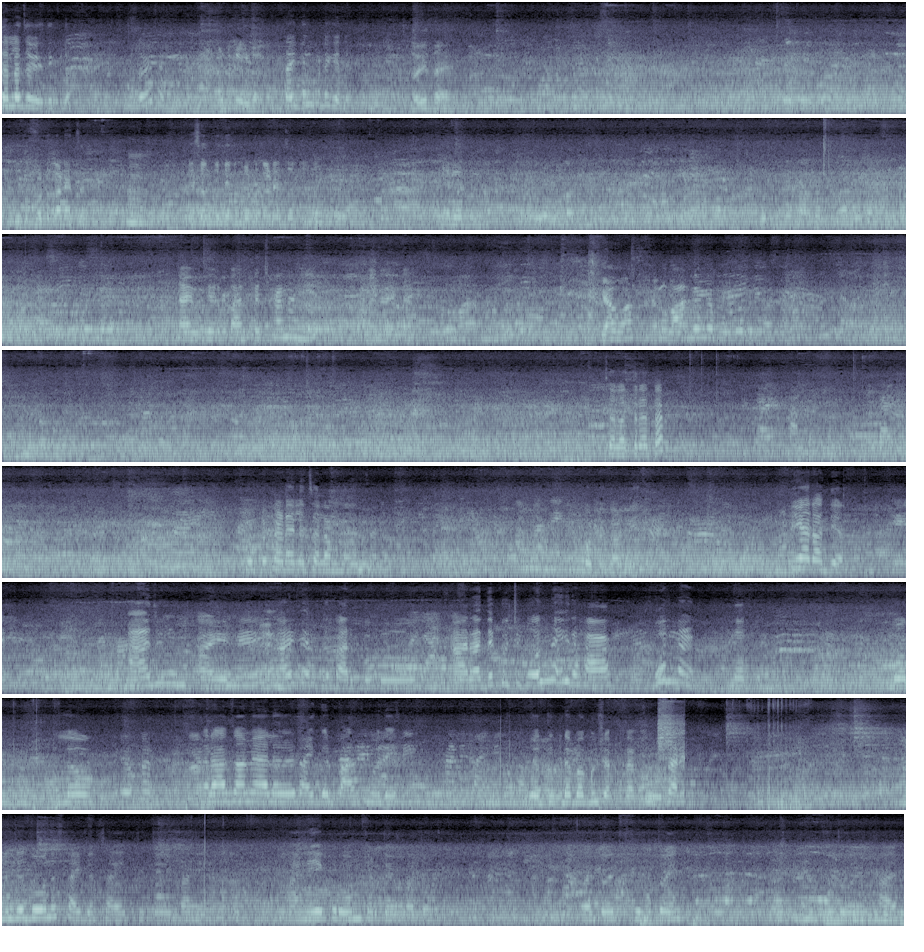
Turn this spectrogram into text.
चला जाऊया तिकडं. जाऊया का? कुठे गेले? फोटो काढायचा? ते तिथे फोटो काढायचा तुझा. टायगर पार्क छान आहे बघायला क्या हुआ फोटो चला तर आता. फोटो काढायला चला म्हणाले फोटो काढूया. ये आज हम आए हैं. टाइगर पार्क को आराध्य कुछ बोल नहीं रहा. बोल ना. बोल. हॅलो तर आज आम्ही आलेलो टायगर पार्कमध्ये तर तिकडे बघू शकता. खूप सारे म्हणजे दोनच टायगर्स आहेत तिथे एक आहे. आणि एक रोम करतोय बघा तो. तो एक फिरतोय. एक झुकतोय काय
